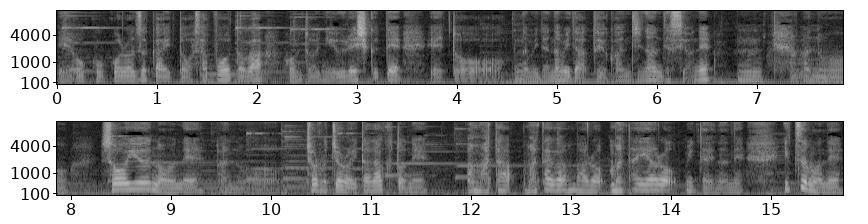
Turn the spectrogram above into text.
えー、お心遣いとサポートが本当に嬉しくてえっ、ー、と涙涙という感じなんですよね。うん。あのそういうのをねあのちょろちょろいただくとねあまたまた頑張ろうまたやろうみたいなねいつもね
